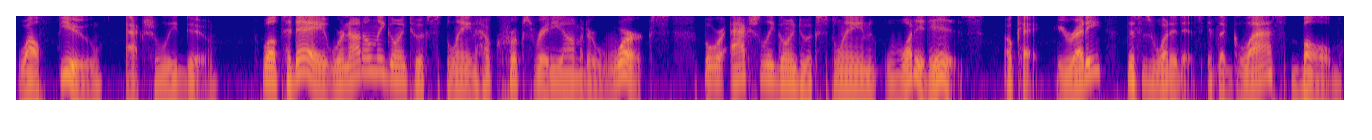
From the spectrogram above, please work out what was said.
while few actually do. Well, today we're not only going to explain how Crookes radiometer works, but we're actually going to explain what it is. Okay, you ready? This is what it is. It's a glass bulb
